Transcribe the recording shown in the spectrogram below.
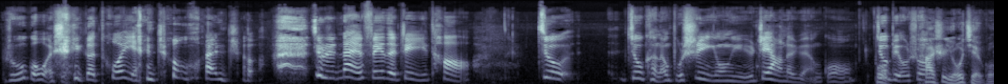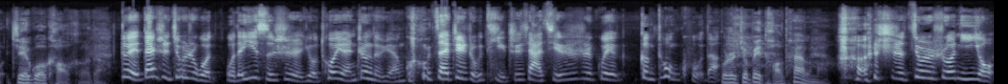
如果我是一个拖延症患者，就是奈飞的这一套，就就可能不适用于这样的员工。就比如说，他是有结果结果考核的，对，但是就是我我的意思是有拖延症的员工 在这种体制下其实是会更痛苦的。不是就被淘汰了吗？是，就是说你有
